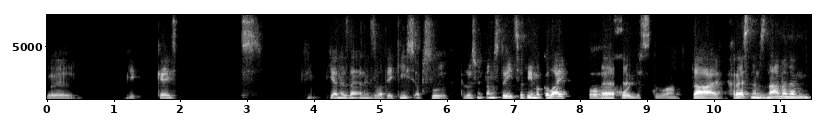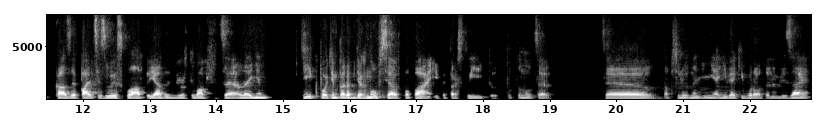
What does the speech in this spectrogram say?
е, якесь, я не знаю, як назвати, якийсь абсурд. Плюс він там стоїть, Святий Миколай, Богохульство. та хресним знаменем вказує пальці свої склав. Я жартував, що це Ленін втік, потім перевдягнувся в попа і тепер стоїть тут. Тобто, ну це, це абсолютно ні, ні в які ворота не влізає.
